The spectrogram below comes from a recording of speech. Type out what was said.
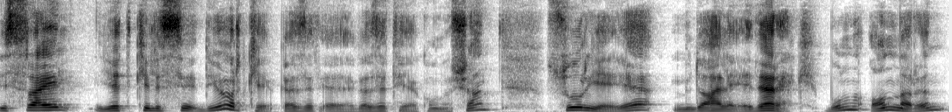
İsrail yetkilisi diyor ki gazete, gazeteye konuşan Suriye'ye müdahale ederek bunun, onların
